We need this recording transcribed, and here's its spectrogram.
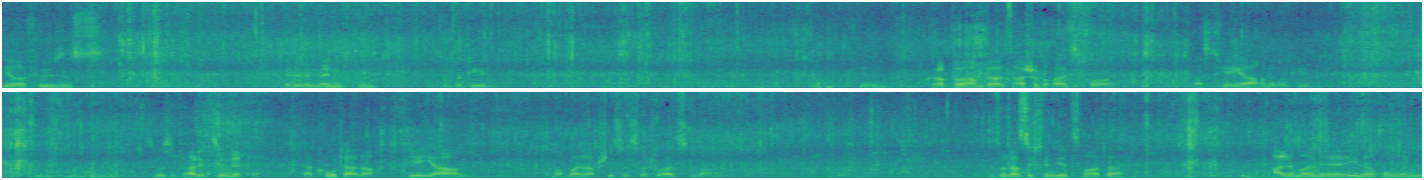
ihrer Physis, den Elementen übergeben. Den Körper haben wir als Asche bereits vor fast vier Jahren übergeben. So ist eine Tradition der Dakota nach vier Jahren nochmal ein abschließendes Ritual zu machen. Und so lasse ich denn jetzt, Martha, alle meine Erinnerungen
